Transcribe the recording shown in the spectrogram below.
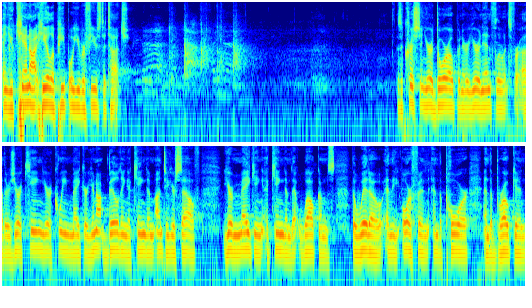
And you cannot heal a people you refuse to touch. As a Christian, you're a door opener, you're an influence for others, you're a king, you're a queen maker. You're not building a kingdom unto yourself, you're making a kingdom that welcomes the widow and the orphan and the poor and the broken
